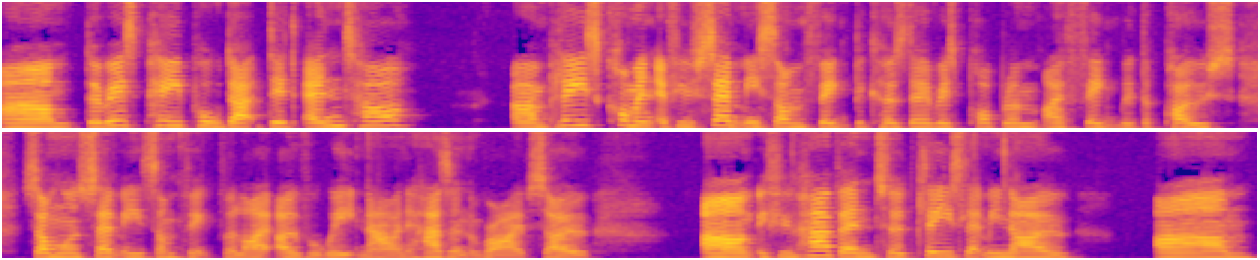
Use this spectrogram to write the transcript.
Um, there is people that did enter. Um, please comment if you sent me something because there is problem I think with the post. Someone sent me something for like over a week now and it hasn't arrived. So um, if you have entered, please let me know um,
